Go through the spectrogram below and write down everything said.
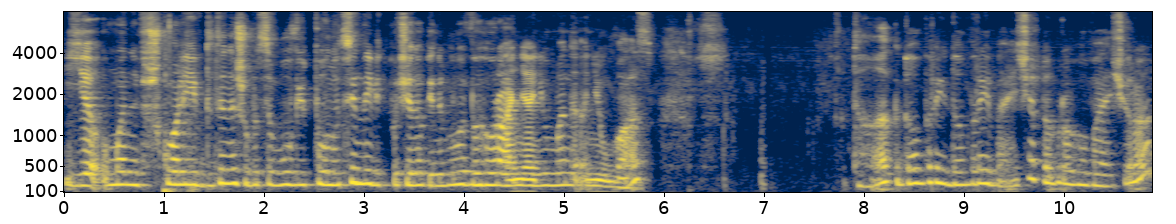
є у мене в школі і в дитини, щоб це був повноцінний відпочинок і не було вигорання ані у мене, ані у вас. Так, добрий, добрий вечір, доброго вечора.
